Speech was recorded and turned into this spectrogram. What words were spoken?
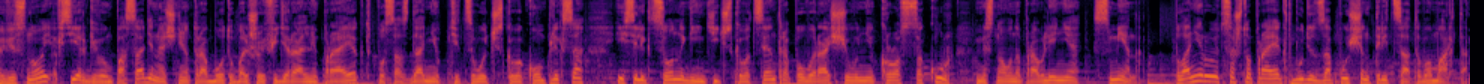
Весной в Сергиевом Посаде начнет работу большой федеральный проект по созданию птицеводческого комплекса и селекционно-генетического центра по выращиванию кросса-кур мясного направления «Смена» смена. Планируется, что проект будет запущен 30 марта.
